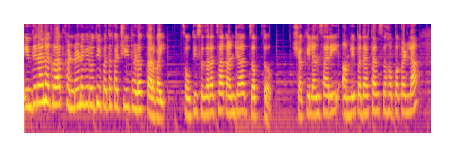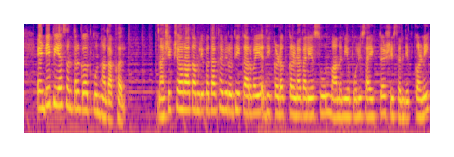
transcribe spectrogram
इंदिरानगरात खंडणविरोधी पथकाची धडक कारवाई. चौतीस हजाराचा गांजा जप्त. शकील अन्सारी अंमली पदार्थांसह पकडला. एनडीपीएस अंतर्गत गुन्हा दाखल. नाशिक शहरात अंमली पदार्थविरोधी कारवाई अधिक कडक करण्यात आली असून माननीय पोलीस आयुक्त श्री संदीप कर्णिक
